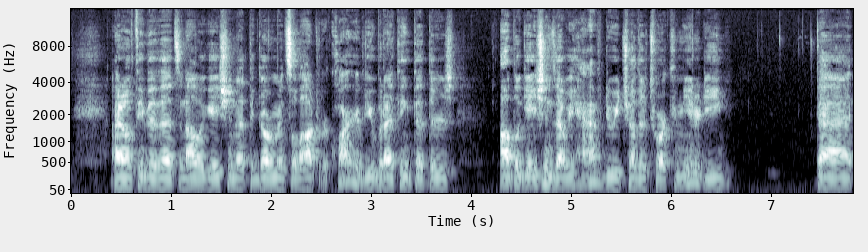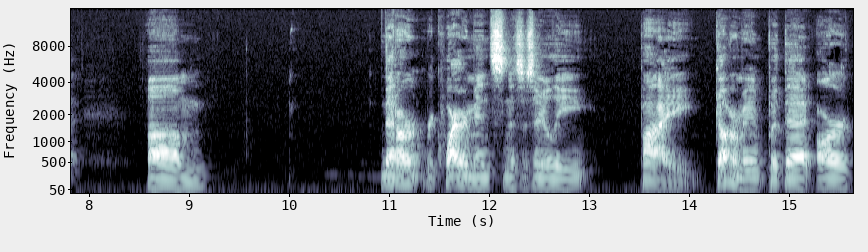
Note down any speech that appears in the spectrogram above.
I don't think that that's an obligation that the government's allowed to require of you, but I think that there's obligations that we have to each other, to our community, that um, that aren't requirements necessarily by government, but that are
